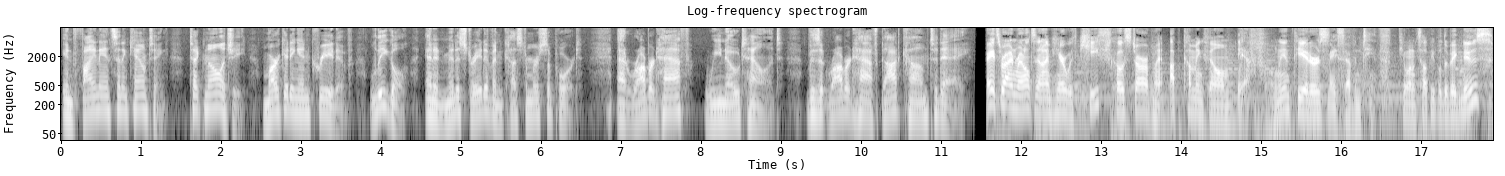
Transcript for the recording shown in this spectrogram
in finance and accounting, technology, marketing and creative, legal, and administrative and customer support. At Robert Half, we know talent. Visit RobertHalf.com today. Hey, it's Ryan Reynolds, and I'm here with Keith, co star of my upcoming film, If, only in theaters, May 17th. Do you want to tell people the big news?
